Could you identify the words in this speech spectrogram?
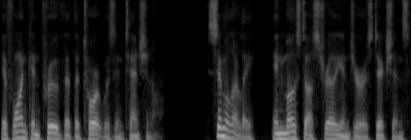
if one can prove that the tort was intentional. Similarly, in most Australian jurisdictions,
